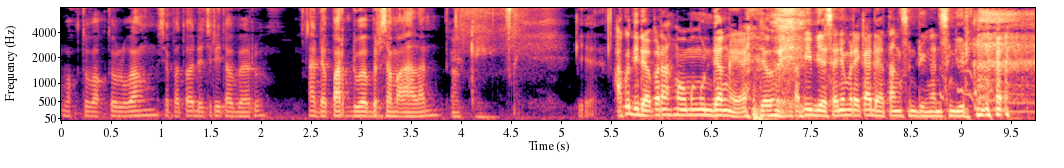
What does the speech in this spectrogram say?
waktu-waktu luang siapa tahu ada cerita baru. Ada part 2 bersama Alan. oke Ya. aku tidak pernah mau mengundang ya tapi biasanya mereka datang dengan sendirinya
